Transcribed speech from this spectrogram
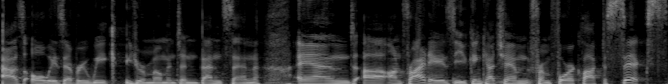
as always every week your moment in Benson. And uh, on Fridays, you can catch him from four o'clock to six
